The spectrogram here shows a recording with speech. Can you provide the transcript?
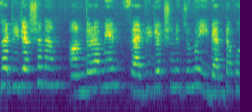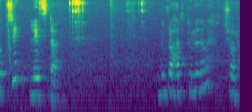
ফ্যাট রিডাকশন অ্যান্ড আন্ডারআর্মের ফ্যাট রিডাকশনের জন্য এই ব্যায়ামটা করছি লেসটা দুটো হাত তুলে দেবে? চলো।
